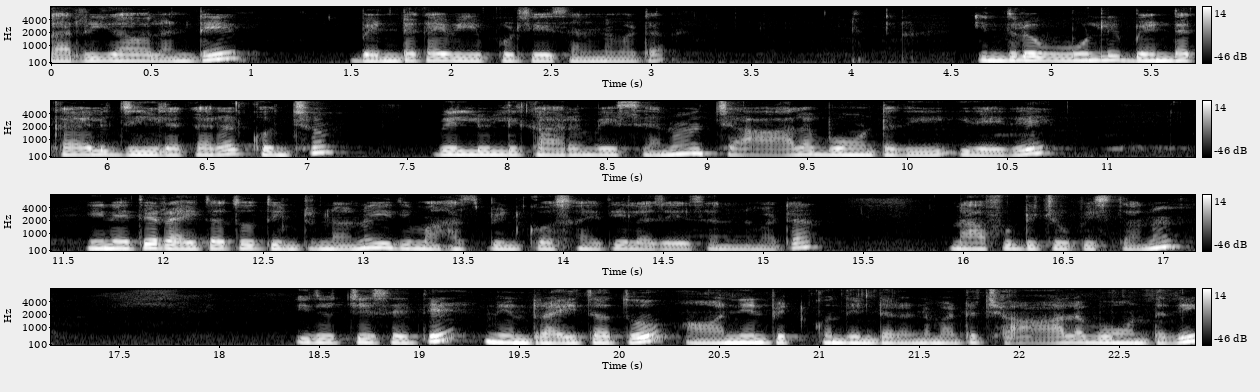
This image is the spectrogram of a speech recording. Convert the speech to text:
కర్రీ కావాలంటే బెండకాయ వేపుడు చేశాను అనమాట ఇందులో ఓన్లీ బెండకాయలు జీలకర్ర కొంచెం వెల్లుల్లి కారం వేసాను చాలా బాగుంటుంది ఇదైతే. నేనైతే రైతాతో తింటున్నాను. ఇది మా హస్బెండ్ కోసం అయితే ఇలా చేశాను అనమాట నా ఫుడ్ చూపిస్తాను. ఇది వచ్చేసి అయితే నేను రైతాతో ఆనియన్ పెట్టుకొని తింటాను అనమాట చాలా బాగుంటుంది.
